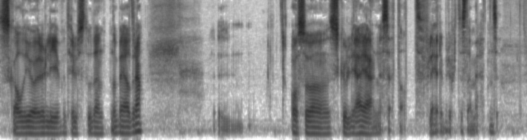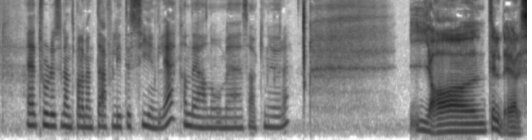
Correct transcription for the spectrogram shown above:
skal gjøre livet til studentene bedre. Og så skulle jeg gjerne sett at flere brukte stemmeretten sin. Eh, Tror du studentparlamentet er for lite synlige? Kan det ha noe med saken å gjøre? Ja, til dels.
